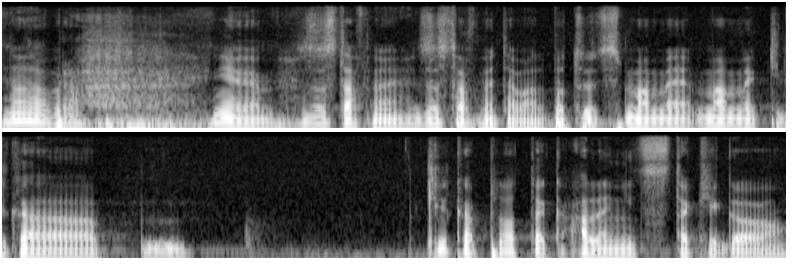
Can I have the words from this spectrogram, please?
No dobra, nie wiem, zostawmy, zostawmy temat, bo tu mamy, mamy kilka, kilka plotek, ale nic takiego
